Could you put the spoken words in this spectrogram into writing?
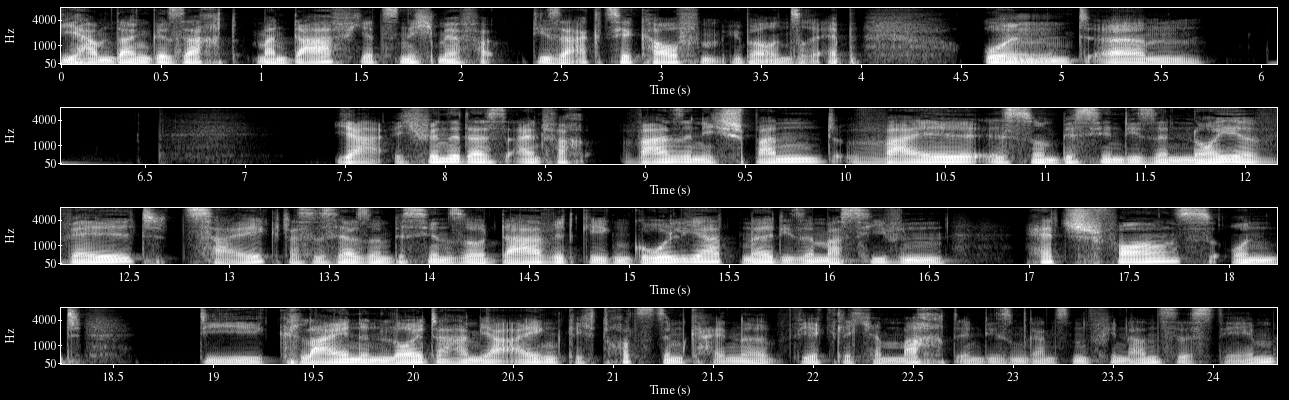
Die haben dann gesagt, man darf jetzt nicht mehr diese Aktie kaufen über unsere App. Und mhm. ähm, ja, ich finde das einfach wahnsinnig spannend, weil es so ein bisschen diese neue Welt zeigt. Das ist ja so ein bisschen so David gegen Goliath, ne? Diese massiven Hedgefonds und die kleinen Leute haben ja eigentlich trotzdem keine wirkliche Macht in diesem ganzen Finanzsystem.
